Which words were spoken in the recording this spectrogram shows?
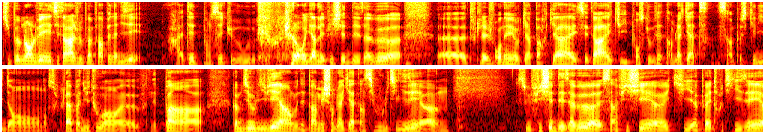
tu peux me l'enlever, etc. Je veux pas me faire pénaliser. Arrêtez de penser que, l'on regarde les fichiers de désaveu euh, euh, toute la journée, au cas par cas, etc. et qu'ils pensent que vous êtes un black hat. C'est un peu ce qu'il dit dans, dans ce truc-là, pas du tout. Hein. Euh, vous n'êtes pas, un, comme dit Olivier, hein, vous n'êtes pas un méchant black hat hein, si vous l'utilisez. Ce fichier de désaveu, c'est un fichier qui peut être utilisé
